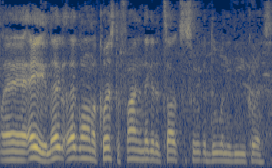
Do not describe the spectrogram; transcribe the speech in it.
Man, hey, let, let go on a quest to find a nigga to talk to so we can do one of these quests.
